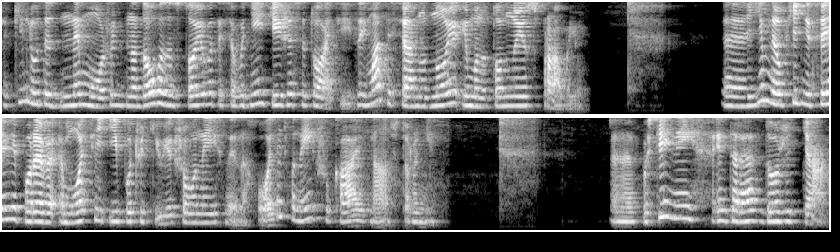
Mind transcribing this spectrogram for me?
Такі люди не можуть надовго застоюватися в одній і тій же ситуації, займатися нудною і монотонною справою. Е, їм необхідні сильні пориви емоцій і почуттів. Якщо вони їх не знаходять, вони їх шукають на стороні. Е, постійний інтерес до життя.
